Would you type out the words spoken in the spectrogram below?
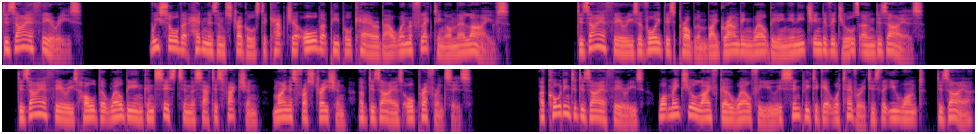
Desire theories. We saw that hedonism struggles to capture all that people care about when reflecting on their lives. Desire theories avoid this problem by grounding well being in each individual's own desires. Desire theories hold that well being consists in the satisfaction, minus frustration, of desires or preferences. According to desire theories, what makes your life go well for you is simply to get whatever it is that you want, desire,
